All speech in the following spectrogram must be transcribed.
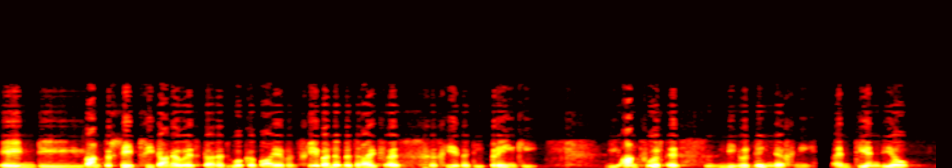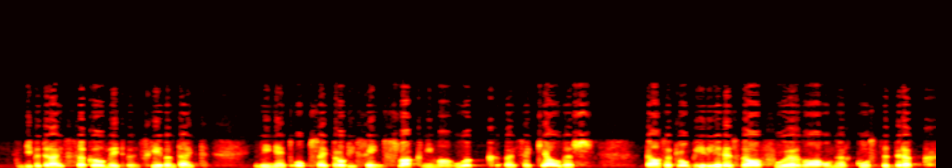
en die wanpersepsie dan nou is dat dit ook 'n baie winsgewende bedryf is gegee die prentjie. Die antwoord is nie noodwendig nie. Inteendeel, die bedryf sukkel met winsgewendheid nie net op sy produsentvlak nie, maar ook by sy kelders. Daar's 'n klompie redes daarvoor waaronder koste druk,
